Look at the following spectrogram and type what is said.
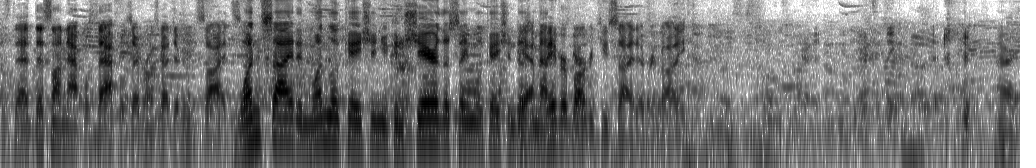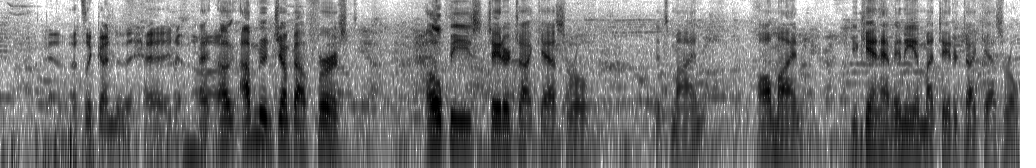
Because that, that's not apples to apples. Everyone's got different sides. So- One side in one location. You can share the same location. Doesn't yeah, matter. favorite barbecue side, everybody. I have to think about it. All right. yeah, that's a gun to the head. I, Um, I'm going to jump out first. Opie's tater tot casserole. It's mine. All mine. You can't have any of my tater tot casserole.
